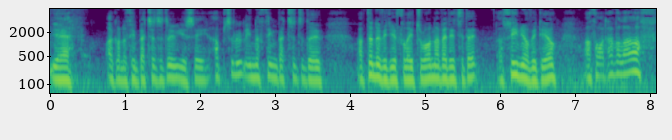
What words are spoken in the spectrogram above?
yeah, I've got nothing better to do, you see. Absolutely nothing better to do. I've done a video for later on. I've edited it. I've seen your video. I thought I'd have a laugh.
